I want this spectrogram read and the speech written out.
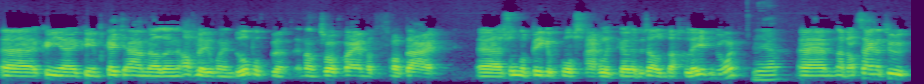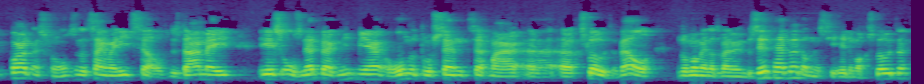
uh, kun, je, kun je een pakketje aanmelden en afleveren bij een drop-off punt. En dan zorgen wij dat het vanaf daar uh, zonder pick-up kost eigenlijk uh, dezelfde dag geleverd wordt. Ja. Nou, dat zijn natuurlijk partners van ons en dat zijn wij niet zelf. Dus daarmee is ons netwerk niet meer 100% zeg maar, gesloten. Wel, op het moment dat wij hem in bezit hebben, dan is die helemaal gesloten.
